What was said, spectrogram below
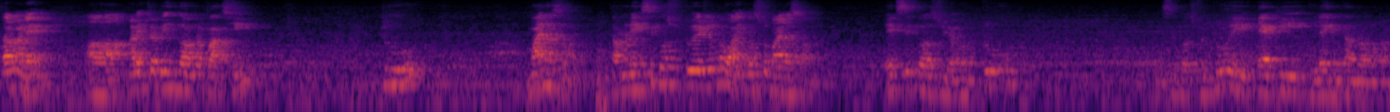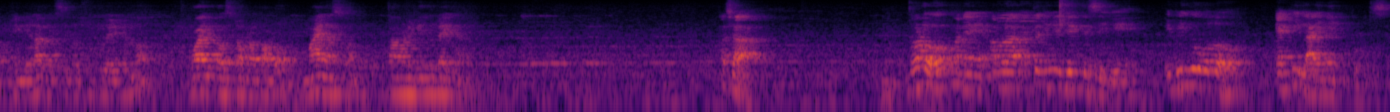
তার মানে আরেকটা বিন্দু আমরা পাচ্ছি 2 মাইনাস 1 তার মানে x ইকুয়ালস টু 2 এর জন্য y equals to minus 1 x equals to যখন 2 x ইকুয়ালস টু 2 এই একই লেন্থ আমরা মোটামুটি নিলাম x ইকুয়ালস টু 2 এর জন্য। Y ইকুয়ালস আমরা পাবো মাইনাস 1 তার মানে বিন্দুটা এখানে। আচ্ছা ধরো মানে আমরা একটা জিনিস দেখতেছি যে এই বিন্দুগুলো একই লাইনে পড়তেছে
